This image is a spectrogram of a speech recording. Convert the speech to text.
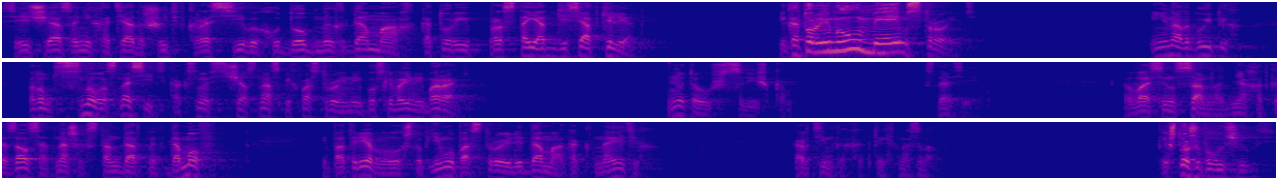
Сейчас они хотят жить в красивых, удобных домах, которые простоят десятки лет. И которые мы умеем строить. И не надо будет их потом снова сносить, как сносят сейчас наспех построенные после войны бараки. Ну, это уж слишком. Кстати, Васин сам на днях отказался от наших стандартных домов и потребовал, чтобы ему построили дома, как на этих картинках, как ты их назвал. И что же получилось?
